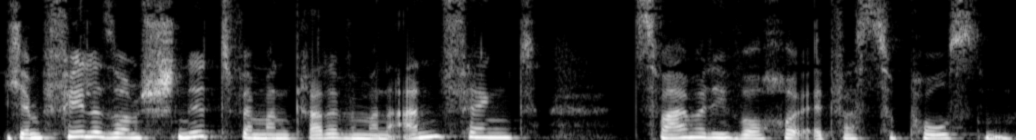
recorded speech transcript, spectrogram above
Ich empfehle so im Schnitt, wenn man gerade wenn man anfängt, zweimal die Woche etwas zu posten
